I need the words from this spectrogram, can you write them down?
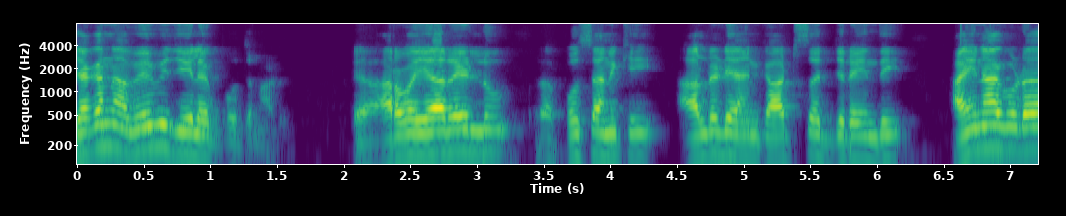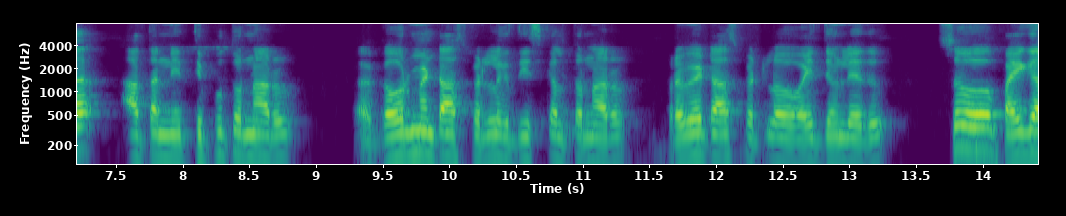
జగన్ అవేవి చేయలేకపోతున్నాడు. అరవై ఆరేళ్ళు పోసానికి ఆల్రెడీ ఆయనకి హార్ట్ సర్జరీ అయింది. అయినా కూడా అతన్ని తిప్పుతున్నారు. గవర్నమెంట్ హాస్పిటల్కి తీసుకెళ్తున్నారు. ప్రైవేట్ హాస్పిటల్లో వైద్యం లేదు. సో పైగా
